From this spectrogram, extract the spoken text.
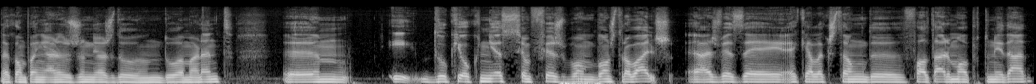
de acompanhar os júniores do, do Amarante. Um, e do que eu conheço sempre fez bons trabalhos. Às vezes é aquela questão de faltar uma oportunidade.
